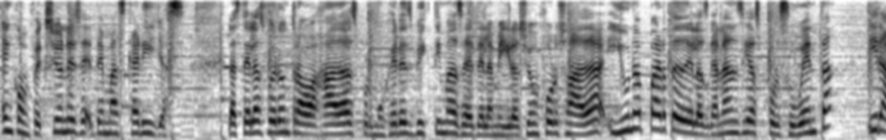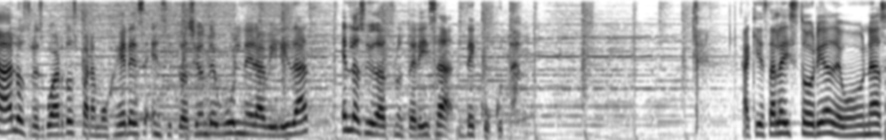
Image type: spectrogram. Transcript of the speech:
en confecciones de mascarillas. Las telas fueron trabajadas por mujeres víctimas de la migración forzada y una parte de las ganancias por su venta irá a los resguardos para mujeres en situación de vulnerabilidad en la ciudad fronteriza de Cúcuta. Aquí está la historia de unas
